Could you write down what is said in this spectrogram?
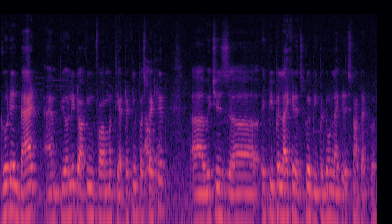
good and bad, I'm purely talking from a theatrical perspective. Uh, which is uh, if people like it, it's good. People don't like it, it's not that good.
